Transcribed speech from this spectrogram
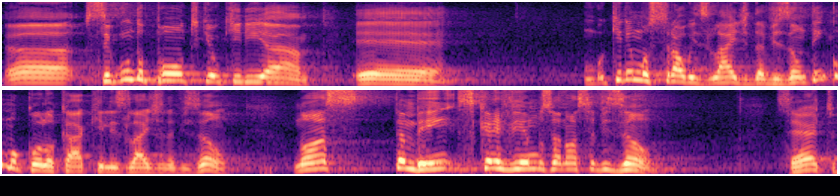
Uh, segundo ponto que eu queria. É, eu queria mostrar o slide da visão. Tem como colocar aquele slide da visão? Nós também escrevemos a nossa visão, certo?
